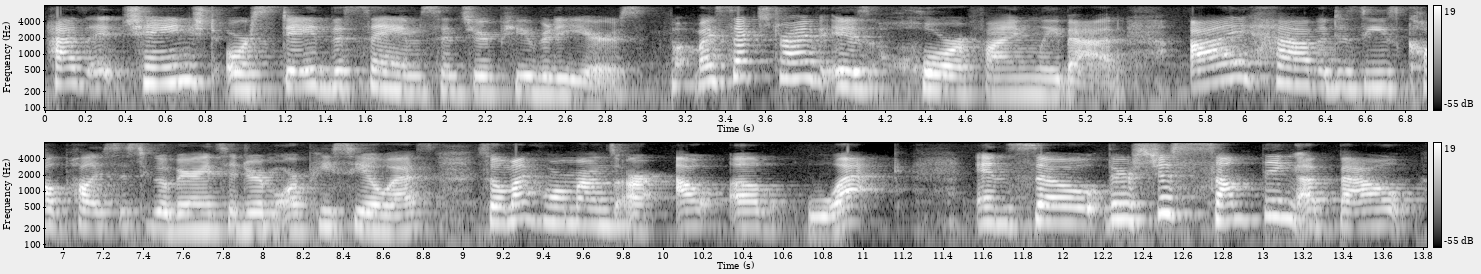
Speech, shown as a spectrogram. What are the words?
Has it changed or stayed the same since your puberty years? My sex drive is horrifyingly bad. I have a disease called polycystic ovarian syndrome or PCOS, so my hormones are out of whack. And so there's just something about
